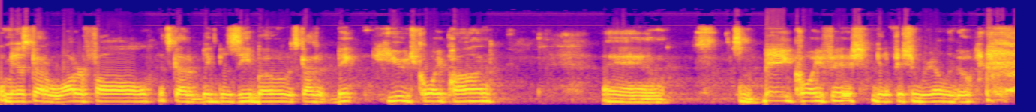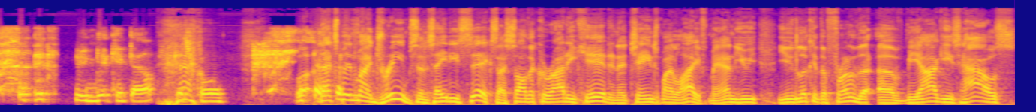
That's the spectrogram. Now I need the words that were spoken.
I mean, it's got a waterfall, it's got a big gazebo, it's got a big, huge koi pond, and some big koi fish. Get a fishing reel and go. you can get kicked out, catch koi. Well, that's been my dream since '86. I saw the Karate Kid, and it changed my life, man. You you look at the front of the of Miyagi's house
